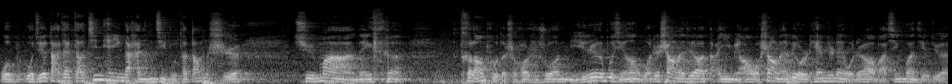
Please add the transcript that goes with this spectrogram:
我我觉得大家到今天应该还能记住他当时去骂那个。特朗普的时候是说你这个不行，我这上来就要打疫苗，我上来六十天之内我就要把新冠解决。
